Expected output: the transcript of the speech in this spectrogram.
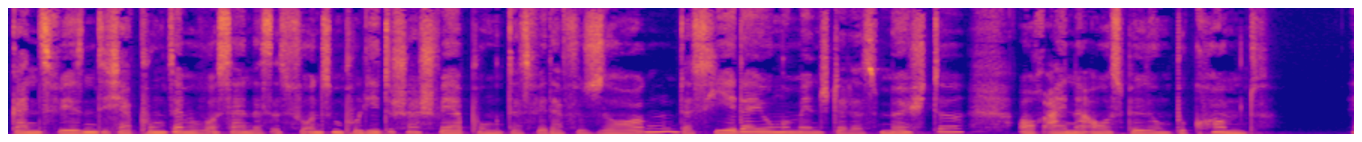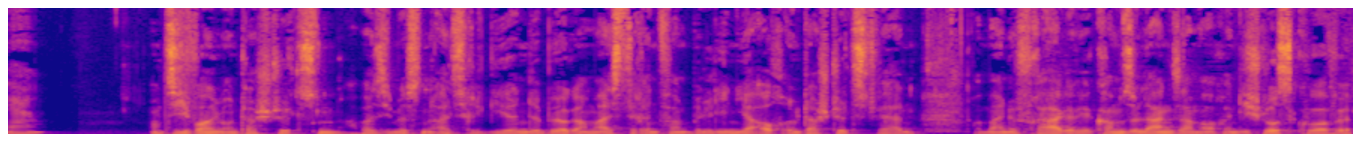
ganz wesentlicher Punkt sein, wir auch sagen, das ist für uns ein politischer Schwerpunkt, dass wir dafür sorgen, dass jeder junge Mensch, der das möchte, auch eine Ausbildung bekommt. Ja. Und Sie wollen unterstützen, aber Sie müssen als regierende Bürgermeisterin von Berlin ja auch unterstützt werden. Und meine Frage, wir kommen so langsam auch in die Schlusskurve,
